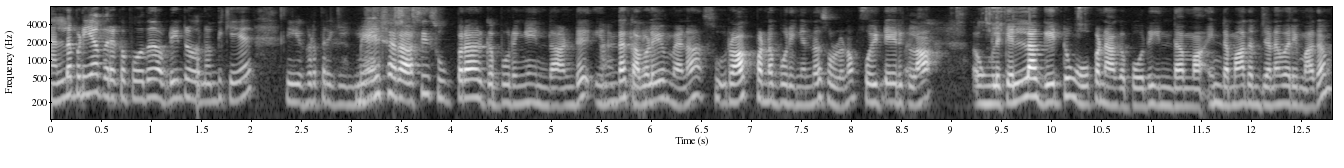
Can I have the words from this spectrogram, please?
நல்லபடியாக பிறக்க போகுது அப்படின்ற ஒரு நம்பிக்கையை நீங்கள் கொடுத்துருக்கீங்க. மேஷ ராசி சூப்பரா இருக்க போறீங்க இந்த ஆண்டு. எந்த. கவலையும் வேணாம். ராக் பண்ண போறீங்கன்னு தான் சொல்லணும். போயிட்டே இருக்கலாம். உங்களுக்கு எல்லா கேட்டும் ஓப்பன் ஆக போகுது. இந்த மா இந்த மாதம் ஜனவரி மாதம்.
